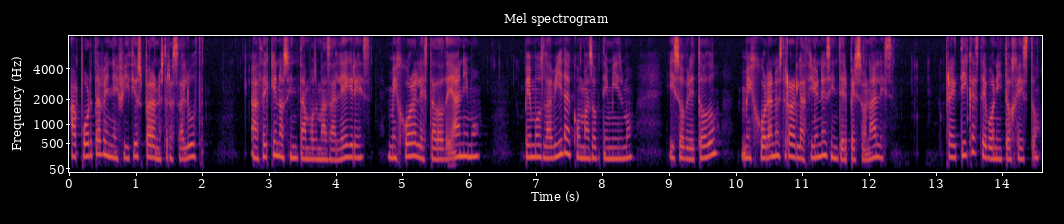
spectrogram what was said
aporta beneficios para nuestra salud, hace que nos sintamos más alegres, mejora el estado de ánimo, vemos la vida con más optimismo y sobre todo mejora nuestras relaciones interpersonales. Practica este bonito gesto.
